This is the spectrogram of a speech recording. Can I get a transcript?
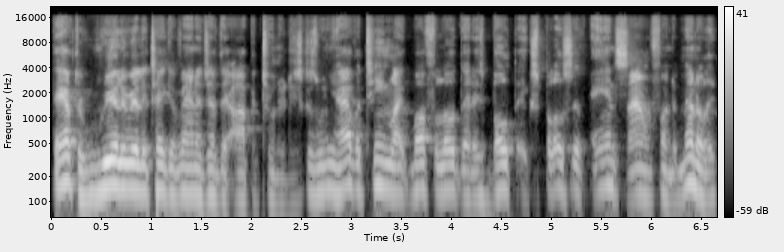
They have to really, really take advantage of their opportunities because when you have a team like Buffalo that is both explosive and sound fundamentally,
